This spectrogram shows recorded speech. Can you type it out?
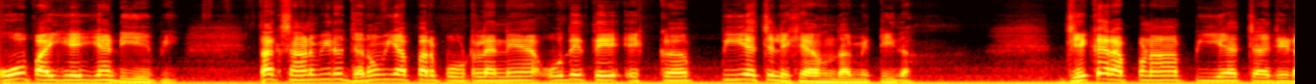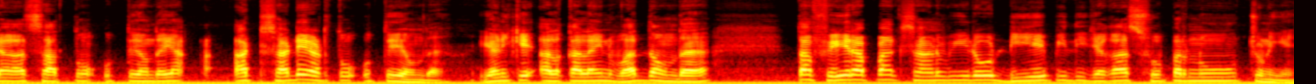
ਉਹ ਪਾਈਏ ਜਾਂ ਡੀਏਪੀ ਤਾਂ ਕਿਸਾਨ ਵੀਰੋ, ਜਦੋਂ ਵੀ ਆਪਾਂ ਰਿਪੋਰਟ ਲੈਨੇ ਆ ਉਹਦੇ ਤੇ ਇੱਕ ਪੀਐਚ ਲਿਖਿਆ ਹੁੰਦਾ ਮਿੱਟੀ ਦਾ। ਜੇਕਰ ਆਪਣਾ ਪੀਐਚ ਹੈ ਜਿਹੜਾ 7 ਤੋਂ ਉੱਤੇ ਆਉਂਦਾ ਜਾਂ 8 8.5 ਤੋਂ ਉੱਤੇ ਆਉਂਦਾ ਯਾਨੀ ਕਿ ਅਲਕਾਲਾਈਨ ਵੱਧ ਆਉਂਦਾ ਹੈ, ਤਾਂ ਫਿਰ ਆਪਾਂ ਕਿਸਾਨ ਵੀਰੋ ਡੀਏਪੀ ਦੀ ਜਗ੍ਹਾ ਸੁਪਰ ਨੂੰ ਚੁਣੀਏ।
